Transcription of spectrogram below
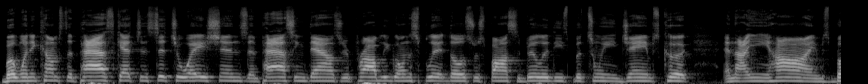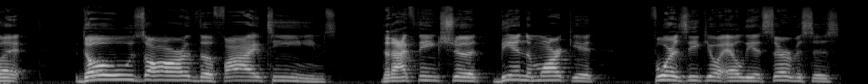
But when it comes to pass catching situations and passing downs, you're probably going to split those responsibilities between James Cook and Nyheim Hines. But those are the five teams that I think should be in the market for Ezekiel Elliott services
